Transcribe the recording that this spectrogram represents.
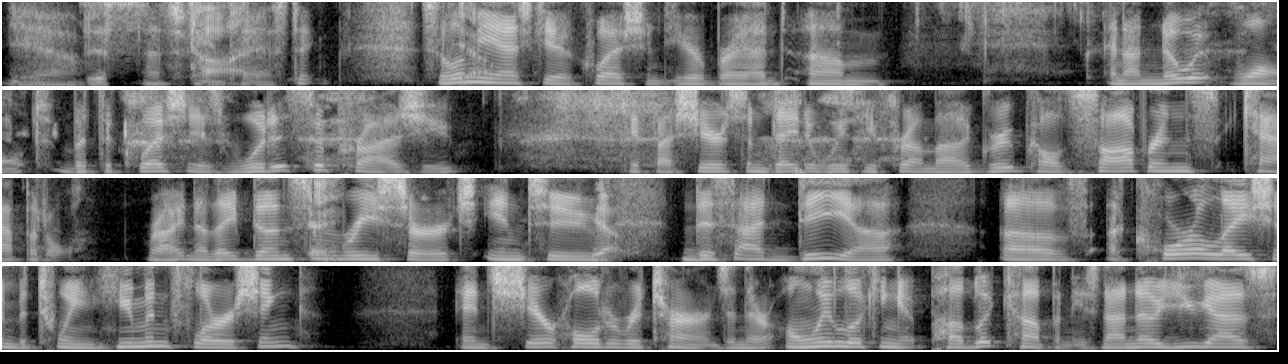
yeah, this. That's fantastic. So let yeah. me ask you a question here, Brad. Um, and I know it won't, but the question is would it surprise you if I shared some data with you from a group called Sovereign's Capital? Right now, they've done some okay. research into yep. this idea of a correlation between human flourishing and shareholder returns. And they're only looking at public companies. And I know you guys,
